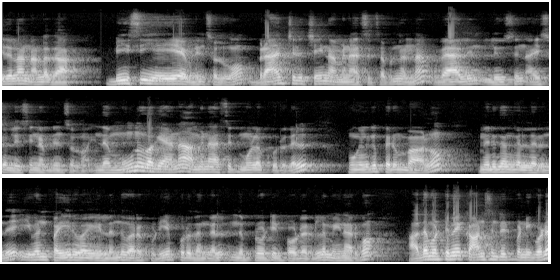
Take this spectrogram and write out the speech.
இதெல்லாம் நல்லதா? பிசிஏஏ அப்படின்னு சொல்லுவோம். பிரான்ச்சு செயின் அமினோ ஆசிட்ஸ் அப்படின்னு வேலின் லியூசின் ஐசோலிசின் அப்படின்னு சொல்லுவோம். இந்த மூணு வகையான அமினோ ஆசிட் மூலக்கூறுகள் உங்களுக்கு பெரும்பாலும் மிருகங்கள்லேருந்து ஈவன் பயிர் வகைகள்லேருந்து வரக்கூடிய புரதங்கள் இந்த புரோட்டீன் பவுடரில் மெயினாக இருக்கும். அதை மட்டுமே கான்சென்ட்ரேட் பண்ணி கூட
